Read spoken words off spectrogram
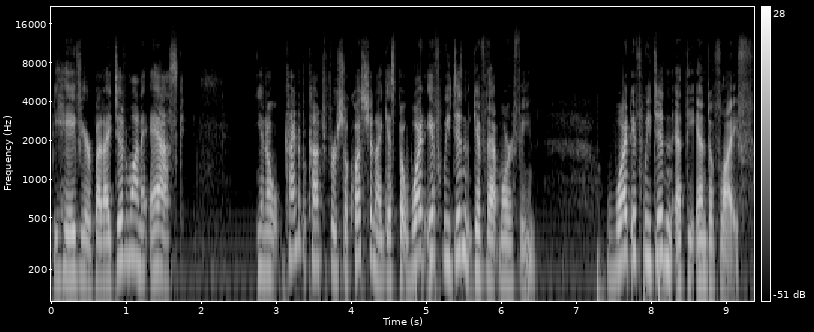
behavior. But I did want to ask, you know, kind of a controversial question, I guess, but what if we didn't give that morphine? What if we didn't at the end of life?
